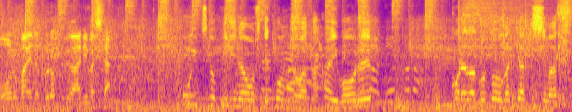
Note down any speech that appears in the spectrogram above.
ゴール前のブロックがありました。もう一度振り直して今度は高いボール。これは後藤がキャッチします。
